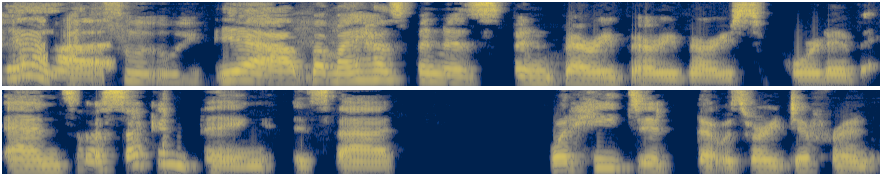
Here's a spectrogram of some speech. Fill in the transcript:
Yeah. Absolutely. Yeah. But my husband has been very, very, very supportive. And a second thing is that what he did that was very different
